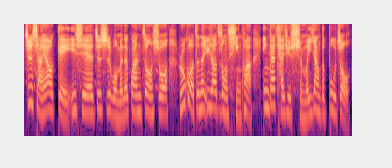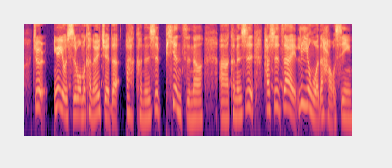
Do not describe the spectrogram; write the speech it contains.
就是想要给一些就是我们的观众说，如果真的遇到这种情况，应该采取什么样的步骤？就是因为有时我们可能会觉得啊，可能是骗子呢，啊，可能是他是在利用我的好心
